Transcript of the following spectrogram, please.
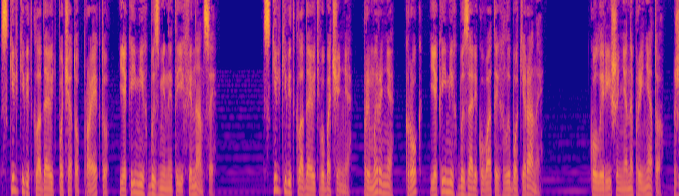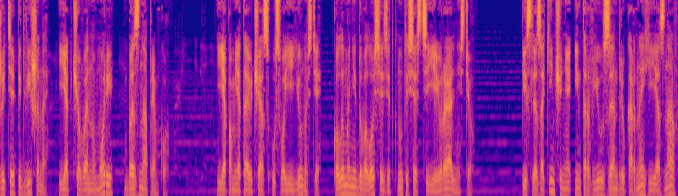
Скільки відкладають початок проекту, який міг би змінити їх фінанси? Скільки відкладають вибачення, примирення, крок, який міг би залікувати глибокі рани? Коли рішення не прийнято, життя підвішене, як човен у морі, без напрямку. Я пам'ятаю час у своїй юності, коли мені довелося зіткнутися з цією реальністю. Після закінчення інтерв'ю з Ендрю Карнегі я знав,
